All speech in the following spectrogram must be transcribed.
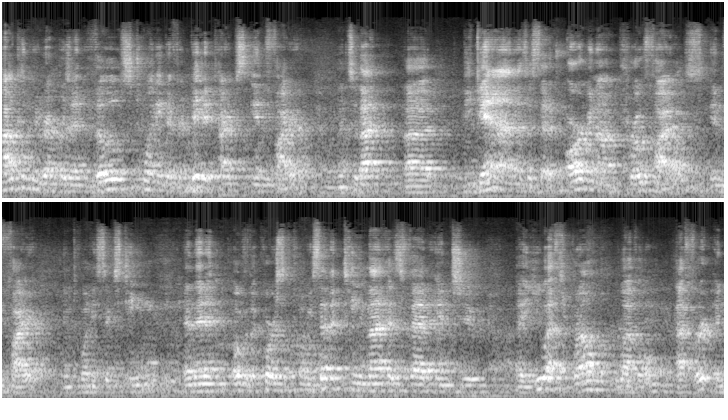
how can we represent those 20 different data types in FHIR? And so that uh, began as a set of Argonaut profiles in FHIR in 2016. And then over the course of 2017, that has fed into a US realm level effort in,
